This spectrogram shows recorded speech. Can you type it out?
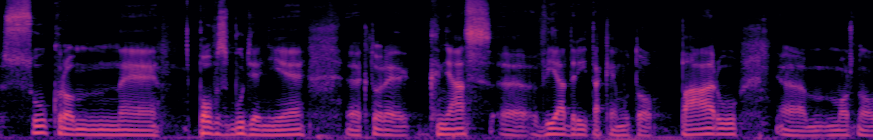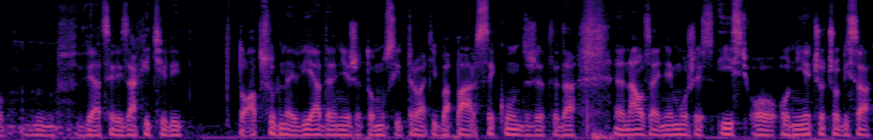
súkromné povzbudenie, ktoré kňaz vyjadrí takémuto páru. Možno viacerí zachytili to absurdné vyjadrenie, že to musí trvať iba pár sekúnd, že teda e, naozaj nemôže ísť o, o niečo, čo by sa e,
